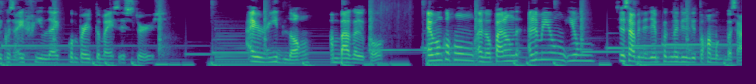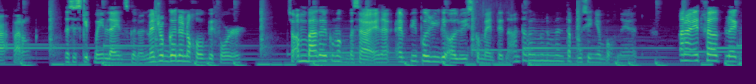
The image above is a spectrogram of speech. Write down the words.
because I feel like compared to my sisters, I read long. Ang bagal ko. Ewan ko kung ano, parang, alam mo yung, yung sinasabi nila, yung pag nalilito ka magbasa, parang nasiskip mo yung lines, ganun. Medyo ganun ako before. So, ang bagal ko magbasa and, and people really always commented na, ang tagal mo naman tapusin yung book na yan. Parang it felt like,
